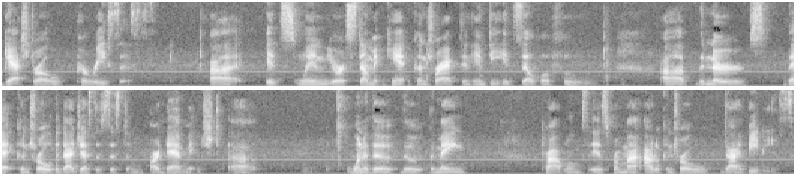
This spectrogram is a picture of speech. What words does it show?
gastroparesis. Uh, it's when your stomach can't contract and empty itself of food. Uh, the nerves that control the digestive system are damaged. Uh, one of the, the, the main problems is from my out of control diabetes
